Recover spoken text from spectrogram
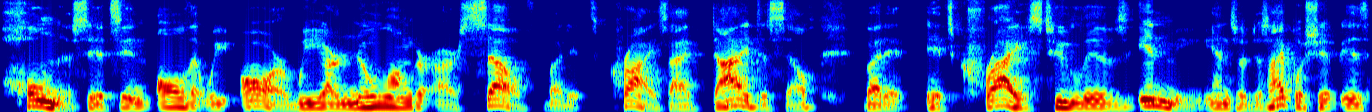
wholeness. It's in all that we are. We are no longer ourself, but it's Christ. I've died to self, but it, it's Christ who lives in me. And so discipleship is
